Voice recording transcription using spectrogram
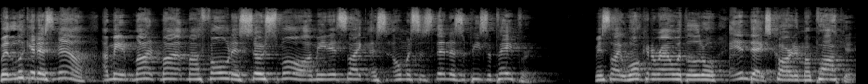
But look at us now. I mean, my, my, my phone is so small. I mean, it's like almost as thin as a piece of paper. I mean, it's like walking around with a little index card in my pocket.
